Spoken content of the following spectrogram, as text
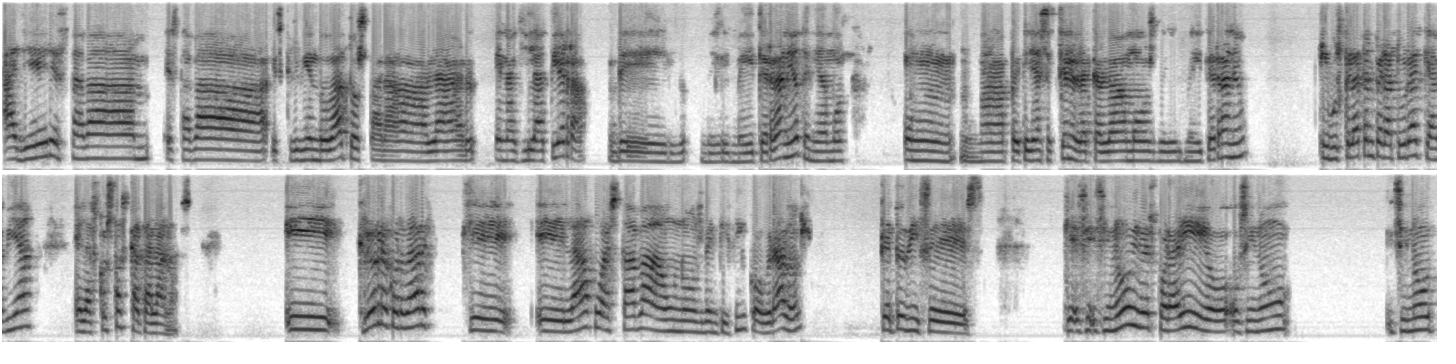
ayer estaba, estaba escribiendo datos para hablar en Aquí la Tierra del, del Mediterráneo, teníamos un- una pequeña sección en la que hablábamos del Mediterráneo y busqué la temperatura que había en las costas catalanas. Y creo recordar que el agua estaba a unos 25 grados, que tú dices que si, si no vives por ahí o, o si no si no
